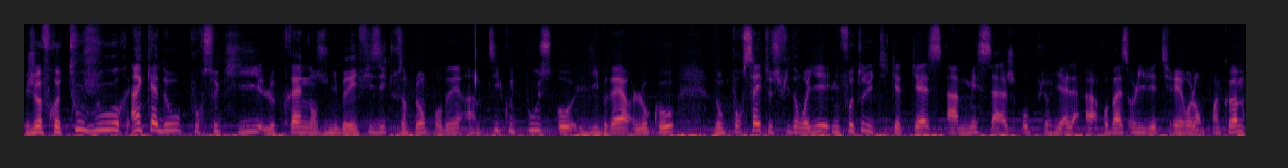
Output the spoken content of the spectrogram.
j'offre toujours un cadeau pour ceux qui le prennent dans une librairie physique, tout simplement pour donner un petit coup de pouce aux libraires locaux. Donc pour ça, il te suffit d'envoyer une photo du ticket de caisse à message au pluriel olivier-roland.com.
